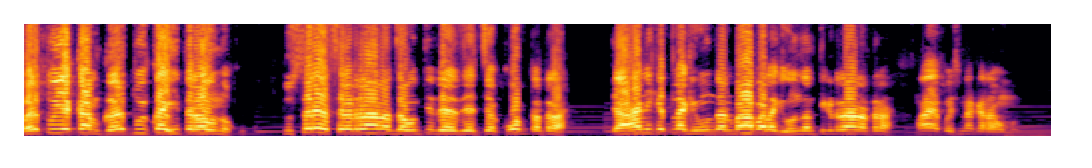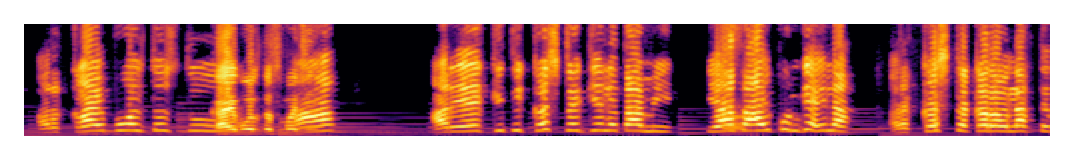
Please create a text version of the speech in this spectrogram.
बरं तू एक काम कर तू काही इथं राहू नको. तू सरळ सरळ राहणार जाऊन तिथे त्याच्या कोपटात राहा. त्या अनिकेतला घेऊन जा आणि बाबाला घेऊन जा आणि तिकडे राहणार राहा. मायापाशी नका राहू मग. अरे काय बोलतोस तू? काय बोलतोस म्हणजे? हा? अरे किती कष्ट केलेत आम्ही. हे असं ऐकून घ्यायला. अरे कष्ट करावं लागतात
